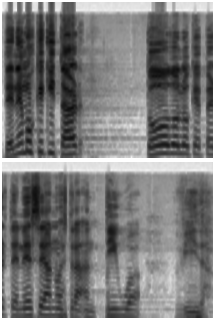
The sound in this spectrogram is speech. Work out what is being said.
Tenemos que quitar todo lo que pertenece a nuestra antigua vida.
